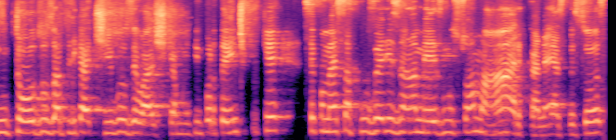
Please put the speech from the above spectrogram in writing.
em todos os aplicativos, eu acho que é muito importante, porque você começa a pulverizar mesmo sua marca, né? As pessoas,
